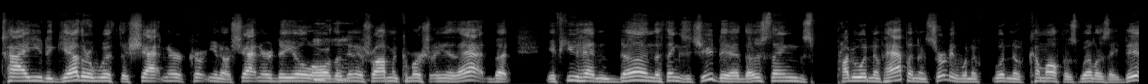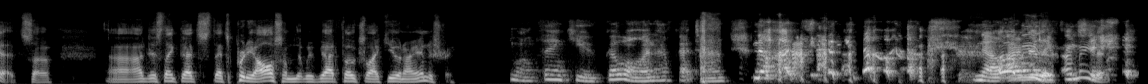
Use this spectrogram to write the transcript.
tie you together with the Shatner you know Shatner deal or mm-hmm. the Dennis Rodman commercial, any of that. But if you hadn't done the things that you did, those things probably wouldn't have happened, and certainly wouldn't have wouldn't have come off as well as they did. So uh, I just think that's that's pretty awesome that we've got folks like you in our industry. Well, thank you. Go on. I've got time. No, no, well, I, I mean really it. appreciate I mean it.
